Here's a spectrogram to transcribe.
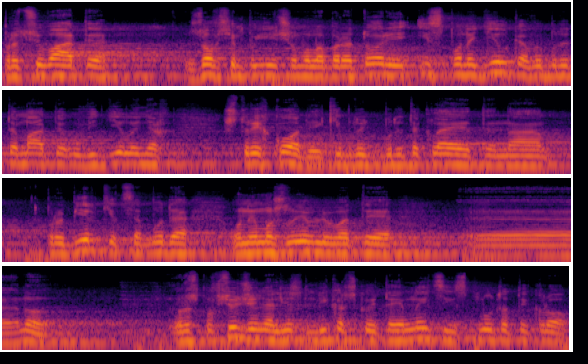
працювати зовсім по-іншому лабораторії. І з понеділка ви будете мати у відділеннях штрих-коди, які будуть, будете клеїти на пробірки. Це буде унеможливлювати е, ну, розповсюдження лікарської таємниці і сплутати кров.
